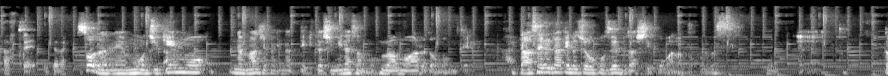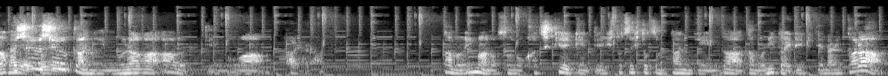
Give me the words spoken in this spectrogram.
させていただく。そうだね、もう受験もな間近になってきたし、皆さんも不安もあると思うんで、はい出せるだけの情報を全部出していこうかなと思います。うんえーと学習習慣にムラがあるっていうのは、はいはいはい。多分今のその価値経験っていう一つ一つの単元が多分理解できてないから、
